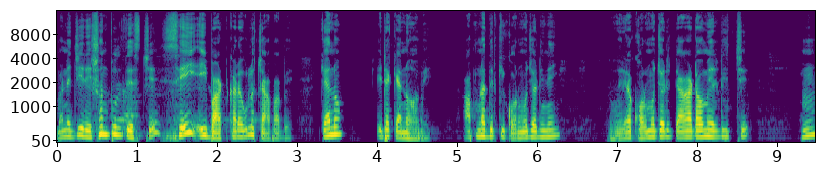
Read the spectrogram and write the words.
মানে যে রেশন তুলতে এসছে, সেই এই বাটকারাগুলো চাপাবে। কেন? এটা কেন হবে? আপনাদের কি কর্মচারী নেই? এরা কর্মচারীর টাকাটাও মেরে দিচ্ছে। হুম?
